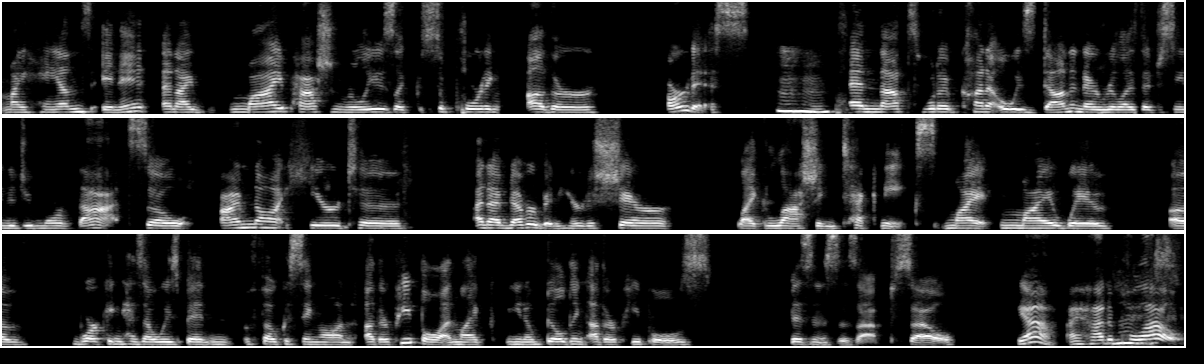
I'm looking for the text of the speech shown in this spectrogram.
my hands in it. And I my passion really is like supporting other artists, mm-hmm. and that's what I've kind of always done. And I realized I just need to do more of that. So I'm not here to, and I've never been here to share like lashing techniques. My my way of of working has always been focusing on other people and like you know building other people's businesses up. So yeah, I had to pull nice.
